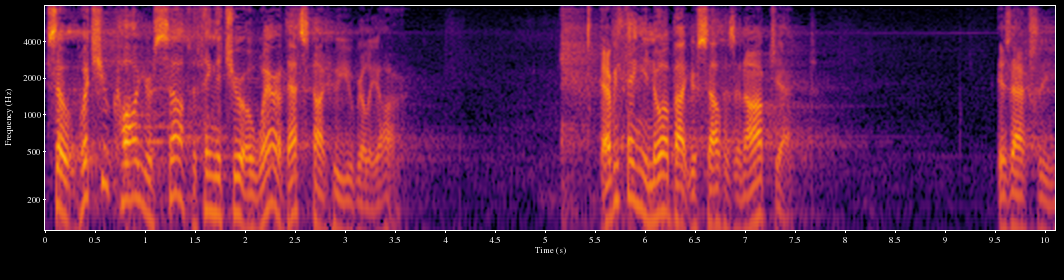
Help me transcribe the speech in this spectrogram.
So, what you call yourself, the thing that you're aware of, that's not who you really are. Everything you know about yourself as an object is actually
